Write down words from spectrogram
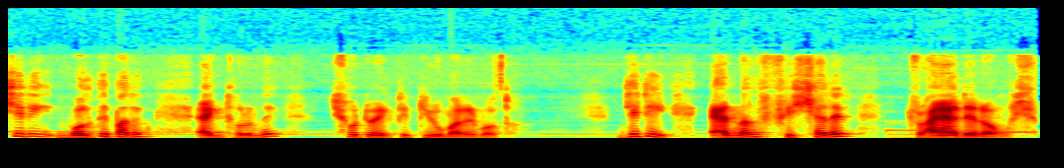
সেটি বলতে পারেন এক ধরনের ছোট একটি টিউমারের মতো, যেটি অ্যানাল ফিশারের ট্রায়াডের অংশ।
